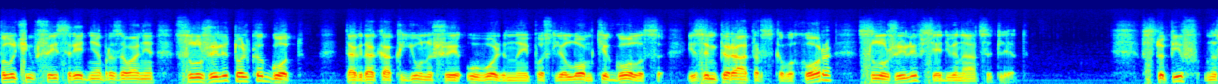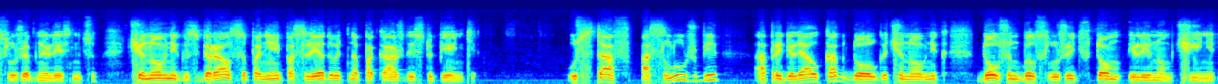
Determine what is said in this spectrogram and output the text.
получившие среднее образование, служили только год, тогда как юноши, уволенные после ломки голоса из императорского хора, служили все 12 лет. Вступив на служебную лестницу, чиновник взбирался по ней последовательно по каждой ступеньке. Устав о службе определял, как долго чиновник должен был служить в том или ином чине,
